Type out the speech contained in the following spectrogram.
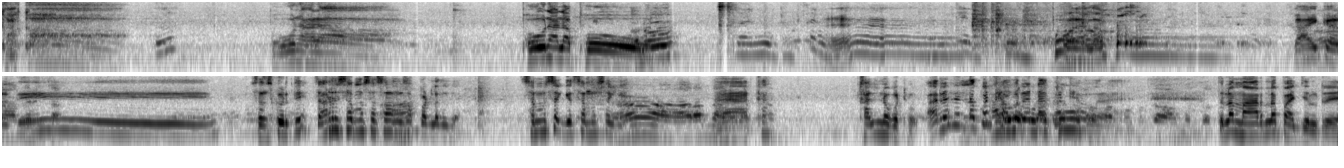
काका. फोन आला. फोन आला फोन. हॅलो? फोन आला काय करते? संस्कृती अरे समोसा समोसा पडला तुझा. समोसा घे समोसा घे. हा खा. खाली नको ठेव. अरे रे, नको ठेव रे नको ठेव. रे. तुला मारलं पाहिजे रे.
